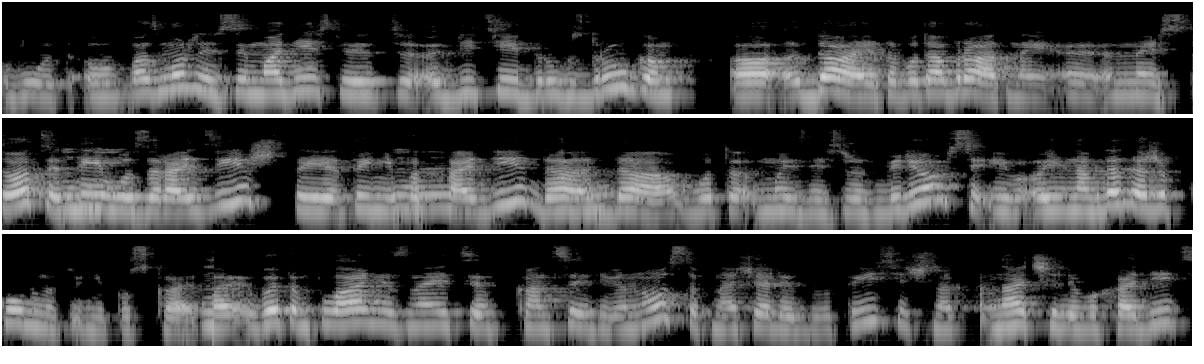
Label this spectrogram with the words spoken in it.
Вот. Э, возможность взаимодействовать э, детей друг с другом, э, да, это вот обратная ситуация, mm-hmm. ты его заразишь, ты, ты не mm-hmm. подходи, да, mm-hmm. да, вот мы здесь разберемся, и иногда даже в комнату не пускают. Mm-hmm. В этом плане, знаете, в конце 90-х, в начале 2000-х начали выходить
